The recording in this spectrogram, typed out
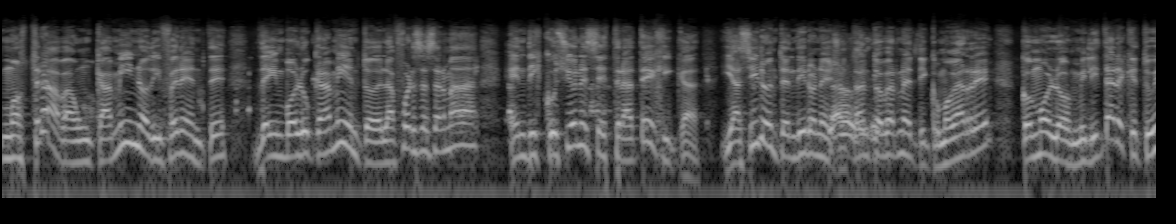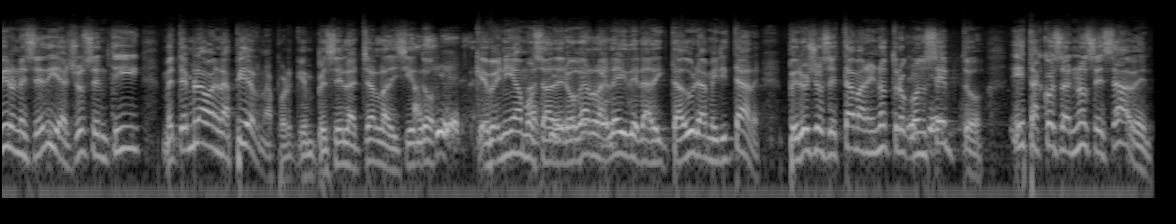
mostraba un camino diferente de involucramiento de las Fuerzas Armadas en discusiones estratégicas. Y así lo entendieron ellos, tanto Bernetti como Garré, como los militares que estuvieron ese día. Yo sentí, me temblaban las piernas porque empecé la charla diciendo que veníamos a derogar la ley de la dictadura militar, pero ellos estaban en otro concepto. Estas cosas no se saben.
